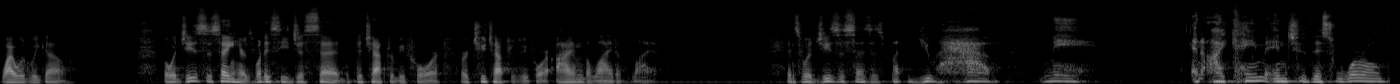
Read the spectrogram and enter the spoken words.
why would we go? But what Jesus is saying here is what has he just said the chapter before, or two chapters before? I am the light of life. And so what Jesus says is, but you have me. And I came into this world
